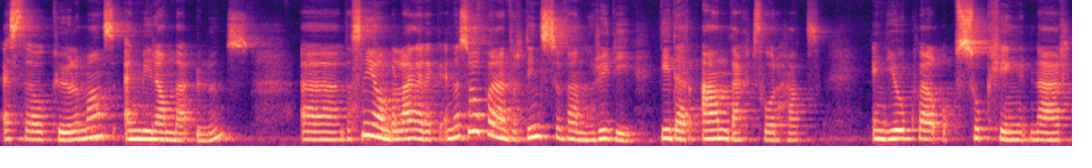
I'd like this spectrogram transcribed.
Estelle Keulemans en Miranda Ullens. Uh, dat is niet onbelangrijk. En dat is ook wel een verdienste van Rudy, die daar aandacht voor had. En die ook wel op zoek ging naar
